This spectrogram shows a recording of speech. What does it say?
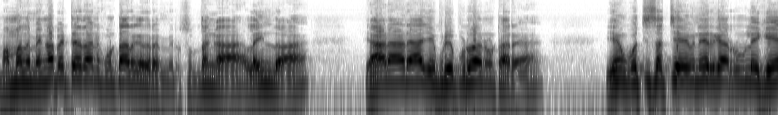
మమ్మల్ని మింగపెట్టేదానికి ఉంటారు కదరా మీరు శుద్ధంగా లైన్లో. ఏడాడా ఎప్పుడెప్పుడు అని ఉంటారా? ఏం వచ్చి సత్యేమి నేరుగా రూమ్లోకి?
